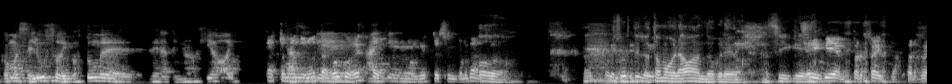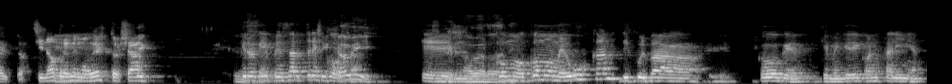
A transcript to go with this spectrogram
cómo es el uso y costumbre de la tecnología hoy. ¿Estás tomando nota, poco de esto? Porque esto es importante. Todo. Por suerte lo estamos grabando, creo. Así que... Sí, bien, perfecto, perfecto. Si no aprendemos de esto ya... Creo que hay que pensar tres cosas. Javi. Eh, cómo, me buscan, disculpa, eh, que, que, me quedé con esta línea.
